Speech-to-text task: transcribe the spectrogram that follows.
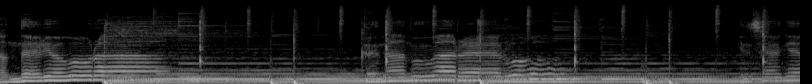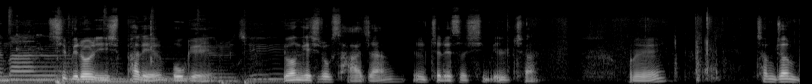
넌 내려오라. 그 나무 아래로 인생의 마음. 11월 28일 목요일. 요한계시록 4장 1절에서 11절. 오늘 참조한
